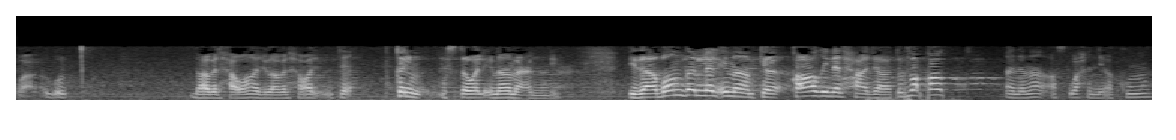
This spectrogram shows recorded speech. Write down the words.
وأقول باب الحواج باب الحواج أنت قل مستوى الإمامة عندي. إذا بنظر للإمام كقاضي للحاجات فقط أنا ما أصلح أني أكون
